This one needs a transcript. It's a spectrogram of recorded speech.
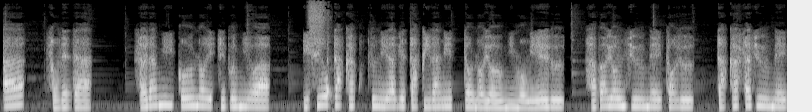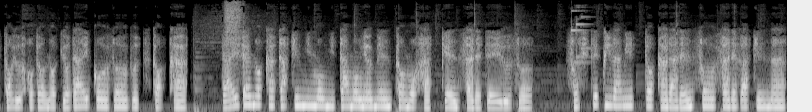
ああ、それだ。さらに遺構の一部には、石を高く積み上げたピラミッドのようにも見える、幅40メートル、高さ10メートルほどの巨大構造物とか、台座の形にも似たモニュメントも発見されているぞ。そしてピラミッドから連想されがちな、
